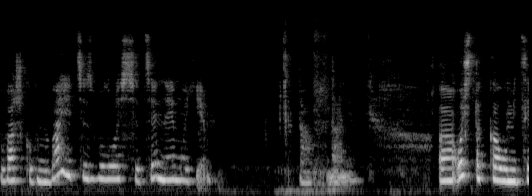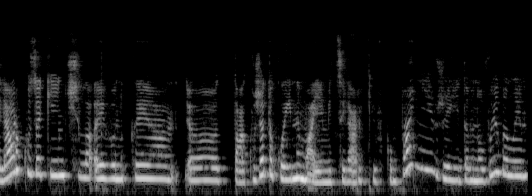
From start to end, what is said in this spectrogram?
важко вимивається з волосся, це не моє. Так, далі. Е, Ось таку міцелярку закінчила Avon Care. Е, Так, вже такої немає міцелярки в компанії, вже її давно вивели.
